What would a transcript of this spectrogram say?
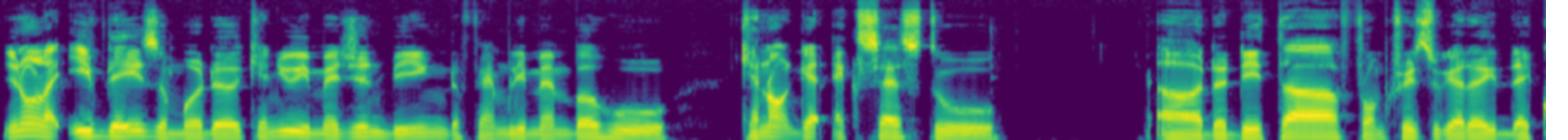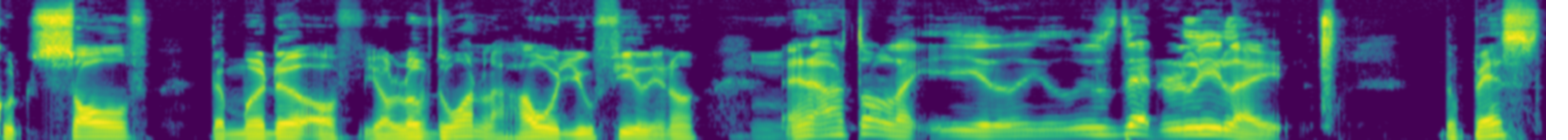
you know, like if there is a murder, can you imagine being the family member who cannot get access to uh, the data from Trace Together that could solve the murder of your loved one? Like, how would you feel? You know, and I thought like, eh, is that really like the best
